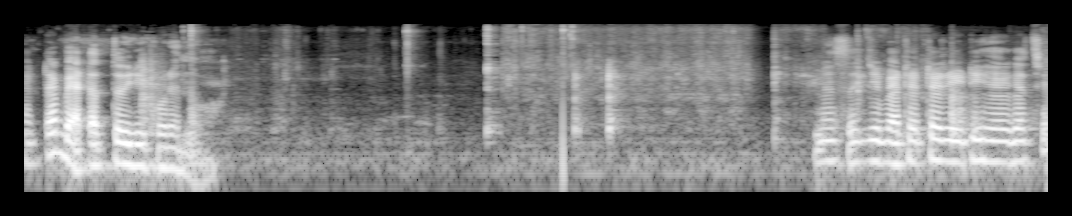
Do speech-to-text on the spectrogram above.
একটা ব্যাটার তৈরি করে নেব। ব্যাস যে ব্যাটারটা রেডি হয়ে গেছে।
